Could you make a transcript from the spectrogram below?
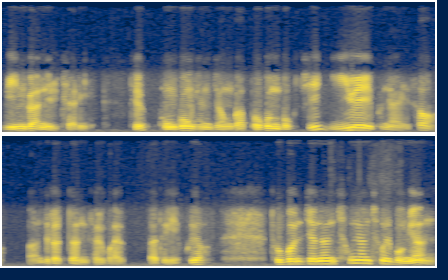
민간 일자리, 즉 공공행정과 보건복지 이외의 분야에서 어, 늘었던 결과가 되겠고요. 두 번째는 청년층을 보면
